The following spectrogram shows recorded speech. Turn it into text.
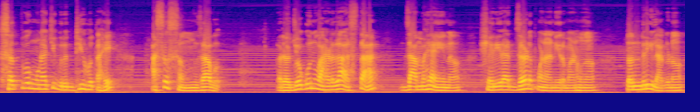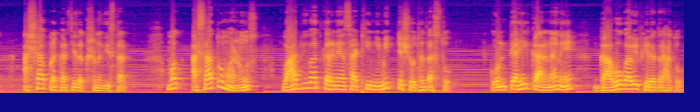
सत्वगुणाची वृद्धी होत आहे असं समजावं. रजोगुण वाढला असता जांभळ्या येणं शरीरात जडपणा निर्माण होणं तंद्री लागणं अशा प्रकारची लक्षणं दिसतात. मग असा तो माणूस वादविवाद करण्यासाठी निमित्त शोधत असतो. कोणत्याही कारणाने गावोगावी फिरत राहतो.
